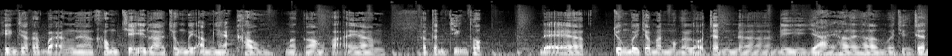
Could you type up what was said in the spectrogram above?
khiến cho các bạn à, không chỉ là chuẩn bị âm nhạc không mà còn phải à, có tính chiến thuật để chuẩn bị cho mình một cái lộ trình đi dài hơi hơn với chương trình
